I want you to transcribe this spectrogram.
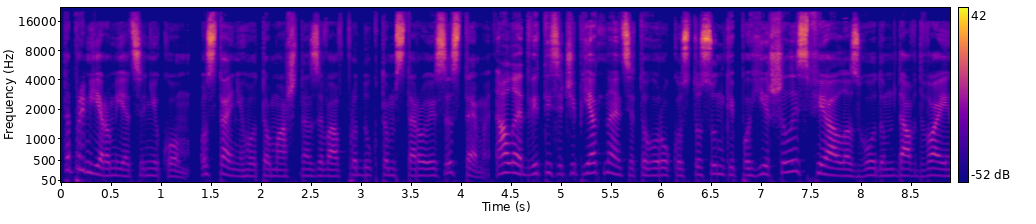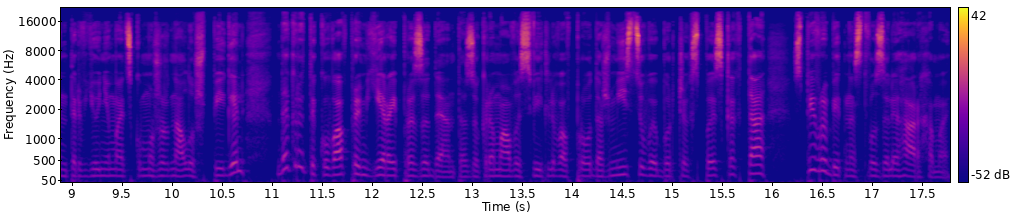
та прем'єром Яценюком. Останнього Томаш називав продуктом старої системи. Але 2015 року стосунки погіршились. Фіала згодом дав два інтерв'ю німецькому журналу Шпігель, де критикував прем'єра і президента. Зокрема, висвітлював продаж місць у виборчих списках та співробітництво з олігархами.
